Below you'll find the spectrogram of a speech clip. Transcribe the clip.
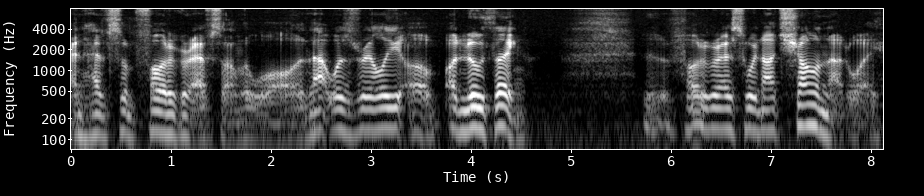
and had some photographs on the wall, and that was really a, a new thing. Photographs were not shown that way.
